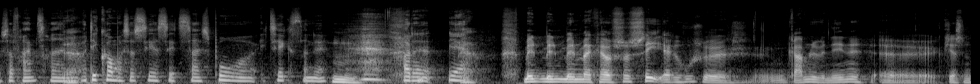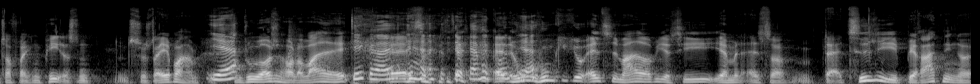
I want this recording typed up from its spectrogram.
så fremtrædende. Ja. Og det kommer så til at sætte sig spor i teksterne. Mm. Og der, ja. ja. Men, men, men man kan jo så se, jeg kan huske øh, en gamle veninde, øh, Kirsten Tofrikken Petersen, søster Abraham, ja. som du også holder meget af. Det gør jeg, altså, ja, det kan man kun, hun, ja. hun gik jo altid meget op i at sige, jamen altså, der er tidlige beretninger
